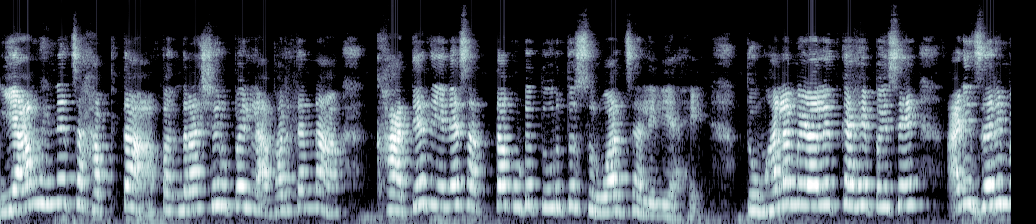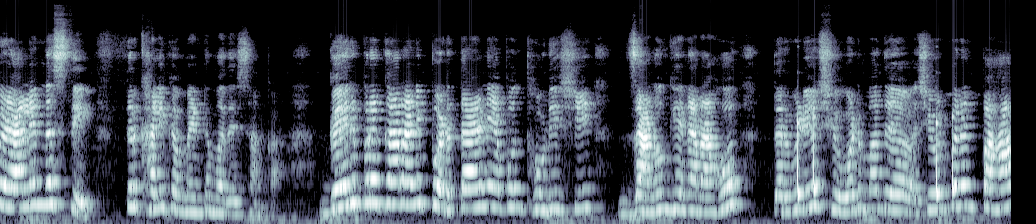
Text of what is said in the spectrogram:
या महिन्याचा हप्ता पंधराशे रुपये लाभार्थ्यांना खात्यात येण्यास आत्ता कुठं तूर्त सुरुवात झालेली आहे. तुम्हाला मिळालेत का हे पैसे? आणि जरी मिळाले नसतील तर खाली कमेंटमध्ये सांगा. गैरप्रकार आणि पडताळणी आपण थोडीशी जाणून घेणार आहोत. तर व्हिडिओ शेवटमध्ये शेवटपर्यंत पहा.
